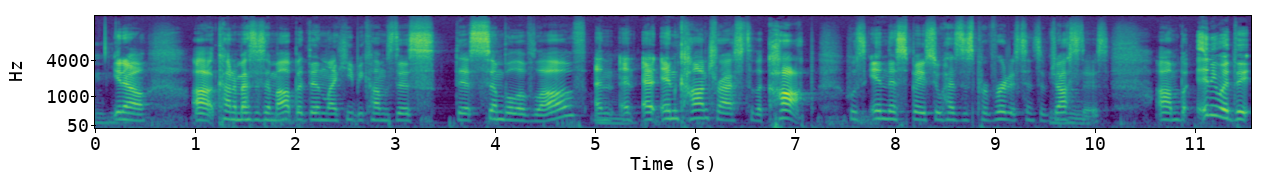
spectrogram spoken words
Mhm. you know, uh, kind of messes him up. But then like he becomes this this symbol of love, and, Mhm. and, and in contrast to the cop who's in this space who has this perverted sense of Mhm. justice. Um, but anyway, the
